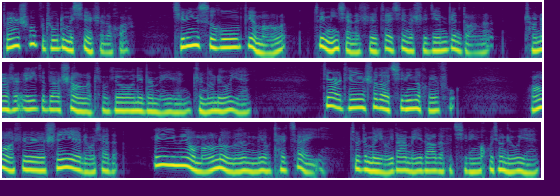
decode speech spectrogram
不然说不出这么现实的话。麒麟似乎变忙了，最明显的是在线的时间变短了，常常是 A 这边上了 QQ，那边没人，只能留言。第二天收到麒麟的回复，往往是深夜留下的。A 因为要忙论文，没有太在意，就这么有一搭没一搭的和麒麟互相留言，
